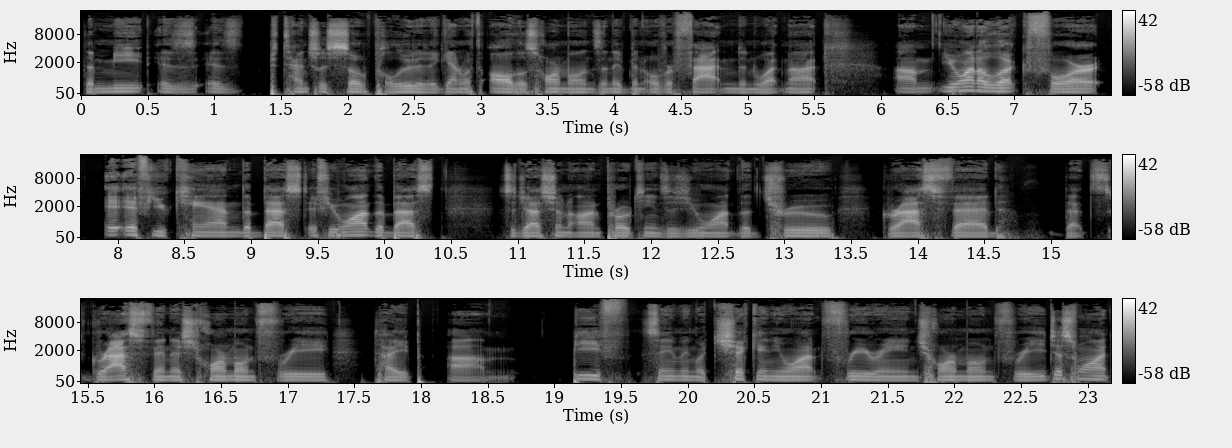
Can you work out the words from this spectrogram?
the meat is is potentially so polluted again with all those hormones and they've been over fattened and whatnot. Um, you want to look for if you can the best if you want the best suggestion on proteins is you want the true grass fed, that's grass finished, hormone free type um, beef. Same thing with chicken. You want free range, hormone free. You just want,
